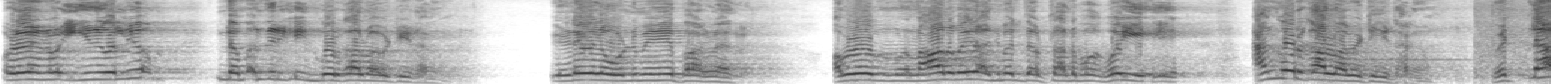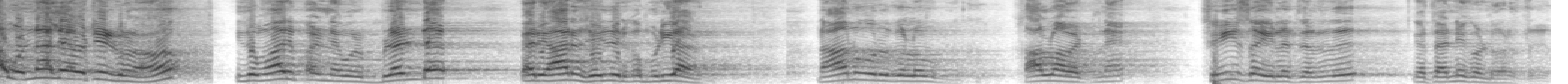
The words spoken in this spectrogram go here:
உடனே என்ன- இது வரலையும் இந்த மந்திரிக்கு இங்கே ஒரு கால்வாய் வெட்டிட்டாங்க. இடையில ஒன்றுமே பார்க்கலாது அவ்வளோ நாலு மைல் அஞ்சு மைல் தாண்ட போய் அங்கே ஒரு கால்வா வெட்டிக்கிட்டாங்க. வெட்டினா ஒன்னாலே வெட்டியிருக்கணும். இது மாதிரி பண்ண ஒரு பிளண்டர் வேறு யாரும் செய்திருக்க முடியாது. நானூறு கிலோ கால்வா வெட்டினேன். ஸ்ரீசைலத்திலேருந்து இங்கே தண்ணி கொண்டு வரதுக்கு.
